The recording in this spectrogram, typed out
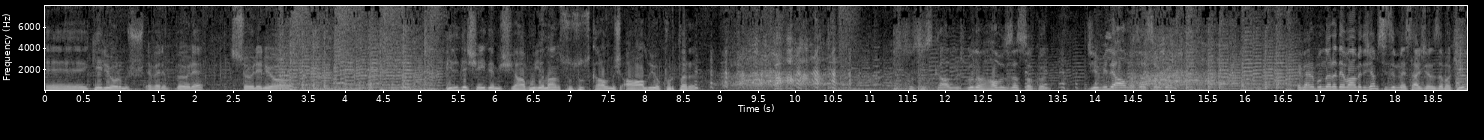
eee, geliyormuş efendim. Böyle söyleniyor. Biri de şey demiş ya bu yılan susuz kalmış ağlıyor kurtarın. susuz kalmış bunu havuza sokun. Cemil'i havuza sokun. Efendim bunlara devam edeceğim sizin mesajlarınıza bakayım.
